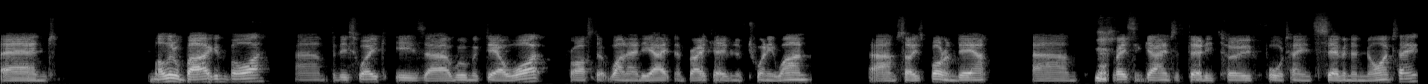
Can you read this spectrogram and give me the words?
And my little bargain buy um, for this week is uh, Will McDowell White, priced at 188 and a break even of 21. Um, so he's bottomed out. Um, recent games are 32, 14, 7, and 19.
